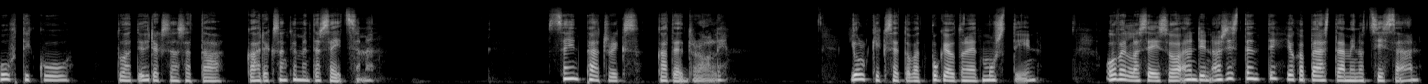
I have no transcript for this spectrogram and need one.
huhtikuu 1987. St. Patrick's katedraali. Julkikset ovat pukeutuneet mustiin. Ovella seisoo Andin assistentti, joka päästää minut sisään.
